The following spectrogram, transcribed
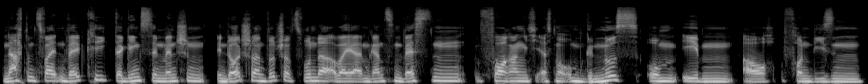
Nach dem Zweiten Weltkrieg, da ging es den Menschen in Deutschland Wirtschaftswunder, aber ja im ganzen Westen vorrangig erstmal um Genuss, um eben auch von diesen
